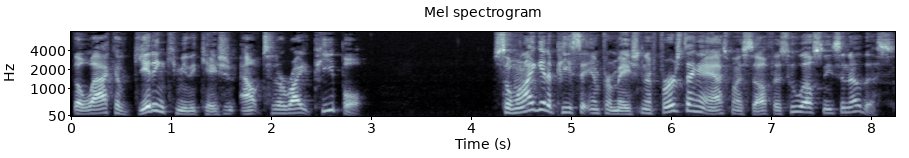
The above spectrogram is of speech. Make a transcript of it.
the lack of getting communication out to the right people. So when I get a piece of information, the first thing I ask myself is who else needs to know this?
